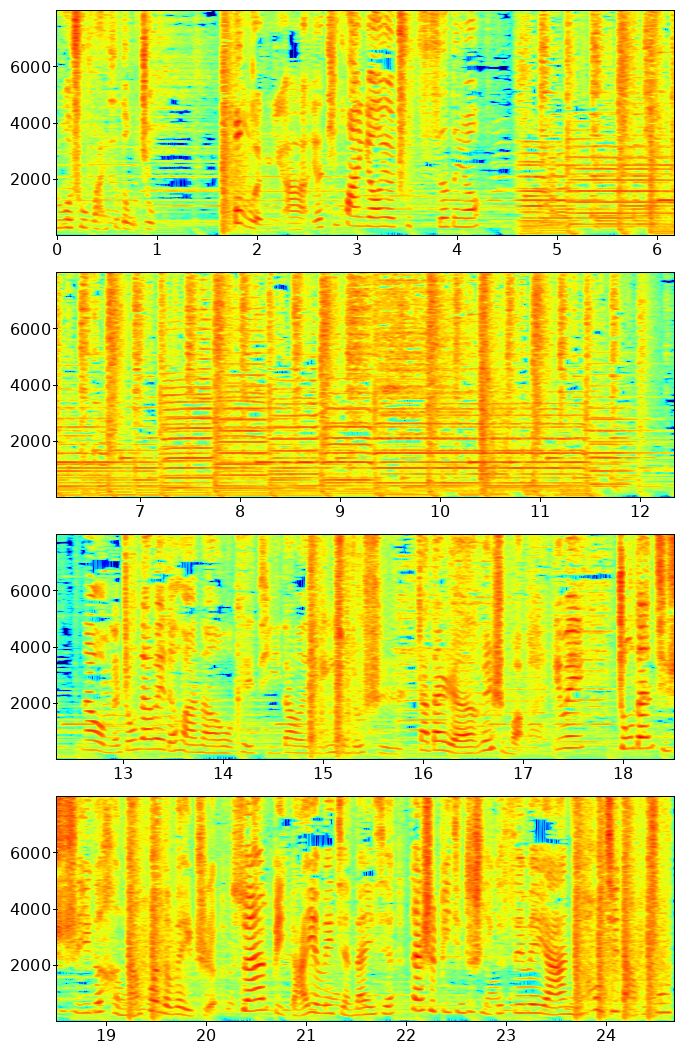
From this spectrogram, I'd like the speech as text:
如果出白色的，我就蹦了你啊！要听话哟，要出紫色的哟。们的中单位的话呢，我可以提到的一个英雄就是炸弹人。为什么？因为中单其实是一个很难混的位置，虽然比打野位简单一些，但是毕竟这是一个 C 位呀，你后期打不出。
